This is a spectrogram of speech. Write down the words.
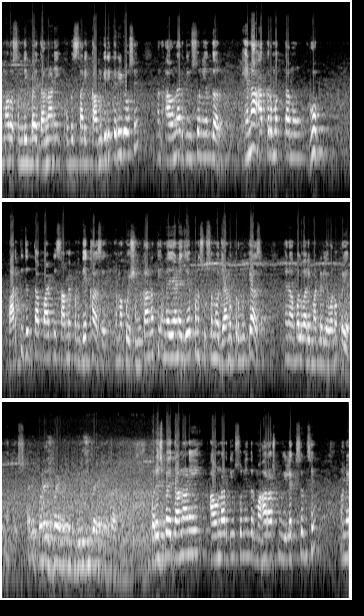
અમારો સંદીપભાઈ ધાનાણી ખૂબ જ સારી કામગીરી કરી રહ્યો છે અને આવનાર દિવસોની અંદર એના આક્રમકતાનું રૂપ ભારતીય જનતા પાર્ટી સામે પણ દેખાશે, એમાં કોઈ શંકા નથી અને એણે જે પણ સૂચનો ધ્યાન ઉપર મૂક્યા છે, એને અમલવારી માટે લેવાનો પ્રયત્ન કરશે. પરેશભાઈ ગિરિજીભાઈ પરેશભાઈ દાનાણી આવનાર દિવસોની અંદર મહારાષ્ટ્રનું ઇલેક્શન છે અને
